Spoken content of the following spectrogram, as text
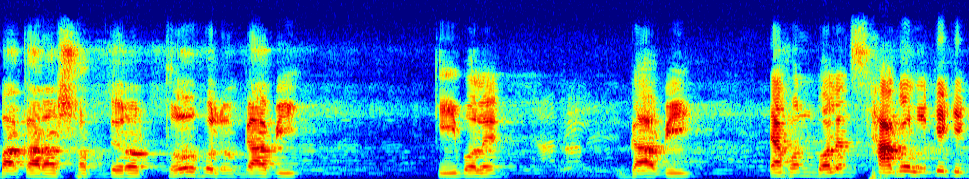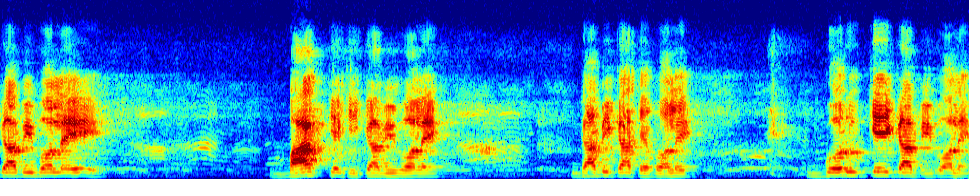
বাকারা শব্দের অর্থ হলো গাবি। কি বলেন? গাবি। এখন বলেন ছাগলকে কি গাবি বলে? বাঘকে কি গাবি বলে? গাবি কাকে বলে? গরুকে গাবি বলে।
